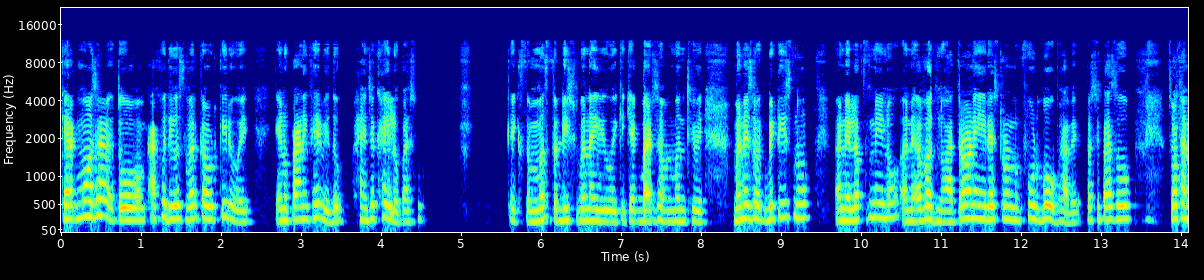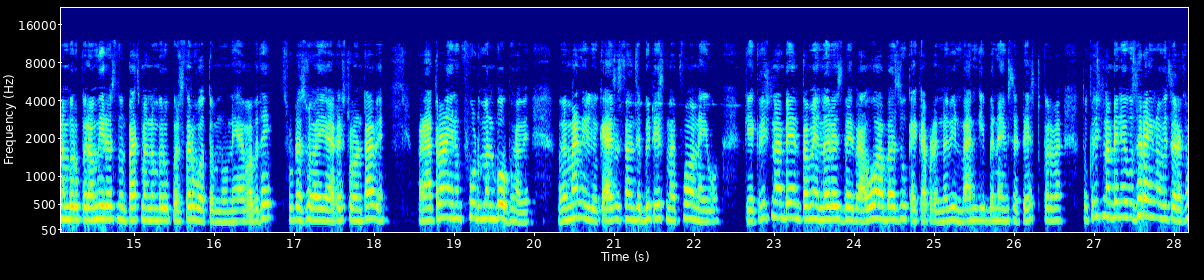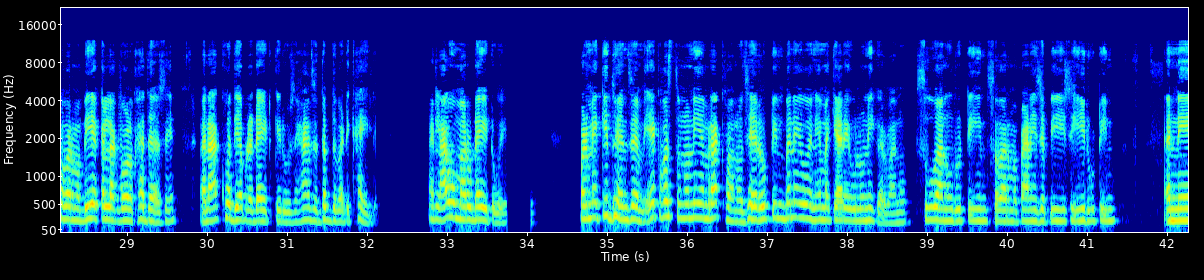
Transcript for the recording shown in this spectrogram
ક્યારેક મોજ આવે તો આખો દિવસ વર્કઆઉટ કર્યું હોય, એનું પાણી ફેરવી દઉં સાંજે ખાઈ લો પાછું. કંઈક મસ્ત ડીશ બનાવી હોય કે ક્યાંક બહાર જવાનું મન થયું હોય. મને જો બ્રિટિશનું અને લખનીનું અને અવધનું આ ત્રણેય રેસ્ટોરન્ટનું ફૂડ બહુ ભાવે. પછી પાછું ચોથા નંબર ઉપર અમીરસનું, પાંચમા નંબર ઉપર સર્વોત્તમનું ને આવા બધા આ રેસ્ટોરન્ટ આવે. પણ આ ત્રણેયનું ફૂડ મને બહુ ભાવે. હવે માની લો કે આજે સાંજે બ્રિટિશમાં ફોન આવ્યો કે કૃષ્ણાબેન, તમે નરેશભાઈ આવો આ બાજુ, કંઈક આપણે નવીન વાનગી બનાવી છે, ટેસ્ટ કરવા. તો કૃષ્ણાબેન એવું જરાય ન વિચારે ખબરમાં બે કલાક વળ ખાધા છે અને આખો દી આપણે ડાયટ કર્યું છે. હાજે ધબધબાટી ખાઈ લે. એટલે આવું મારું ડાયટ હોય. પણ મેં કીધું એમ જેમ એક વસ્તુનો નિયમ રાખવાનો, જે રૂટીન બનાવ્યું હોય ને એમાં ક્યારેય ઓલું નહીં કરવાનું. સુવાનું રૂટીન સવારમાં પાણી જે એ રૂટીન અને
